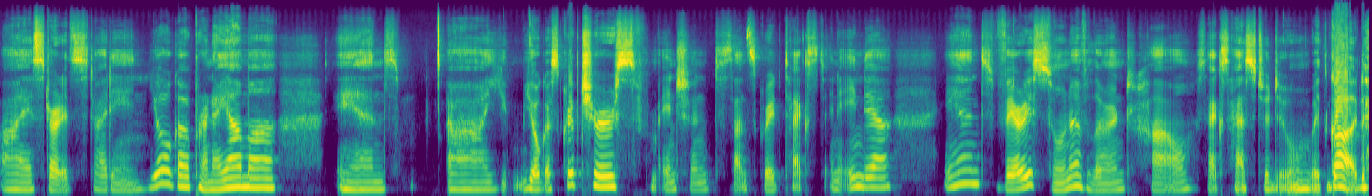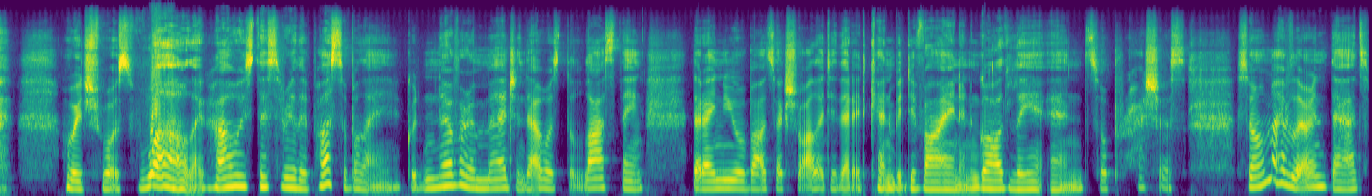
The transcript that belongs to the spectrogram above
I started studying yoga, pranayama, and uh, yoga scriptures from ancient Sanskrit text in India. And very soon I've learned how sex has to do with God, which was wow, like, how is this really possible? I could never imagine that was the last thing that I knew about sexuality, that it can be divine and godly and so precious. So I've learned that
